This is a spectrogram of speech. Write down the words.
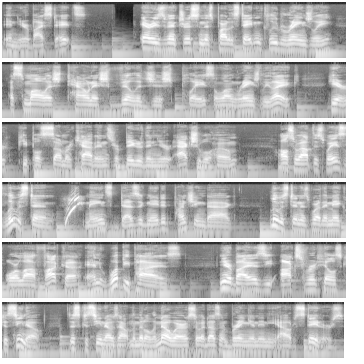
in nearby states. Areas of interest in this part of the state include Rangeley, a smallish, townish, village-ish place along Rangeley Lake. Here, people's summer cabins are bigger than your actual home. Also out this way is Lewiston, Maine's designated punching bag. Lewiston is where they make Orloff vodka and whoopie pies. Nearby is the Oxford Hills Casino. This casino is out in the middle of nowhere, so it doesn't bring in any out-of-staters.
